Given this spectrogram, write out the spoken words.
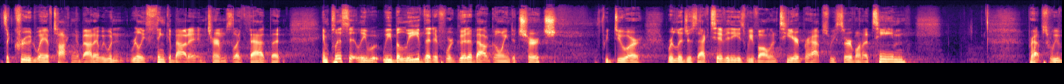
it's a crude way of talking about it. We wouldn't really think about it in terms like that, but implicitly, we believe that if we're good about going to church, if we do our religious activities, we volunteer, perhaps we serve on a team, perhaps we,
